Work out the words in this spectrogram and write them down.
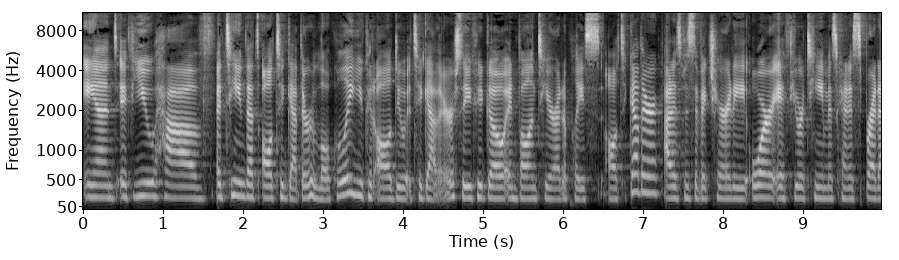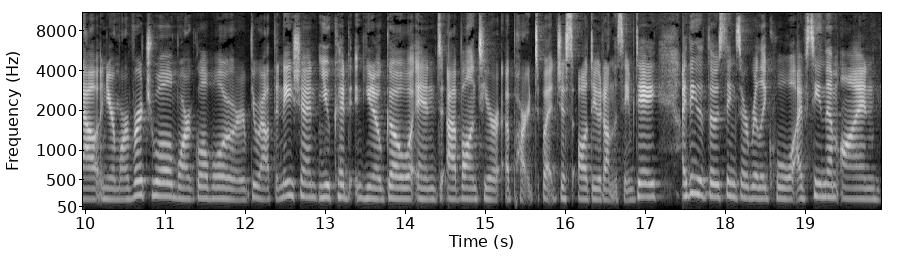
And if you have a team that's all together locally, you could all do it together. So you could go and volunteer at a place all together at a specific charity. Or if your team is kind of spread out and you're more virtual, more global, or throughout the nation, you could, you know, go and uh, volunteer apart, but just all do it on the same day. I think that those things are really cool. I've seen them on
